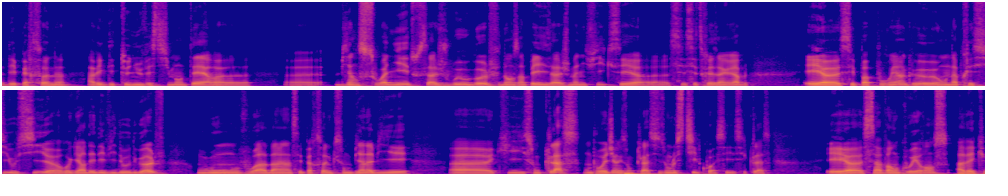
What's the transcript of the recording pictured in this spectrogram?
des personnes avec des tenues vestimentaires euh, bien soignées, tout ça, jouer au golf dans un paysage magnifique, c'est très agréable. Et c'est pas pour rien que on apprécie aussi regarder des vidéos de golf où on voit ben, ces personnes qui sont bien habillées, qui sont classe, on pourrait dire ils ont classe, ils ont le style quoi, c'est classe. Et ça va en cohérence avec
